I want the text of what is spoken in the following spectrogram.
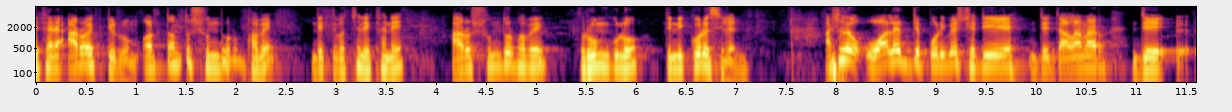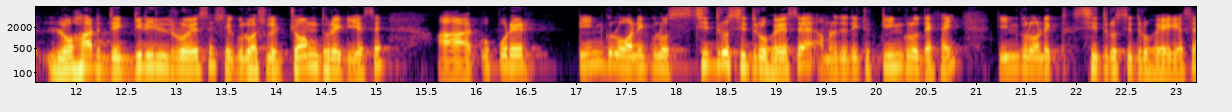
এখানে আরও একটি রুম অত্যন্ত সুন্দরভাবে দেখতে পাচ্ছেন এখানে আরও সুন্দরভাবে রুমগুলো তিনি করেছিলেন। আসলে ওয়ালের যে পরিবেশ, সেটি যে জ্বালানার যে লোহার যে গ্রিল রয়েছে, সেগুলো আসলে জং ধরে গিয়েছে। আর উপরের টিনগুলো অনেকগুলো ছিদ্র ছিদ্র হয়েছে। আমরা যদি একটু টিনগুলো দেখাই, টিনগুলো অনেক ছিদ্র ছিদ্র হয়ে গেছে।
